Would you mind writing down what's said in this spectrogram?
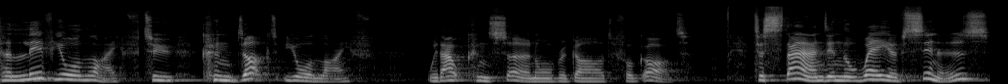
to live your life, to conduct your life without concern or regard for God to stand in the way of sinners,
